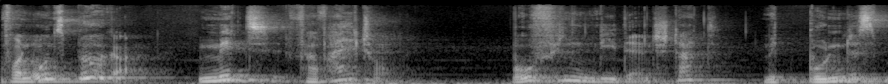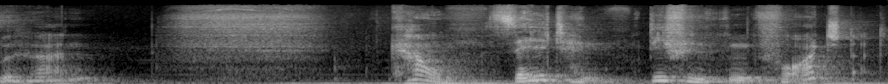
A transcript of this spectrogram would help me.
von uns Bürgern mit Verwaltung, wo finden die denn statt? Mit Bundesbehörden? Kaum, selten. Die finden vor Ort statt.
